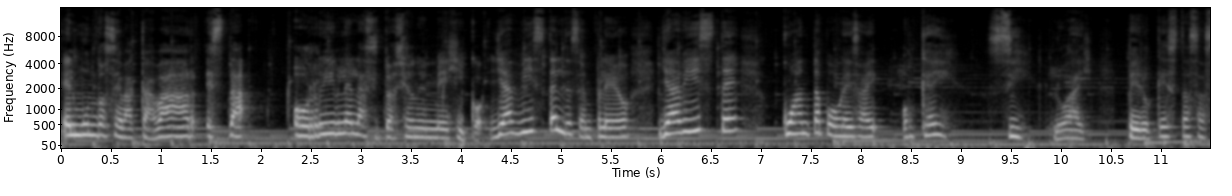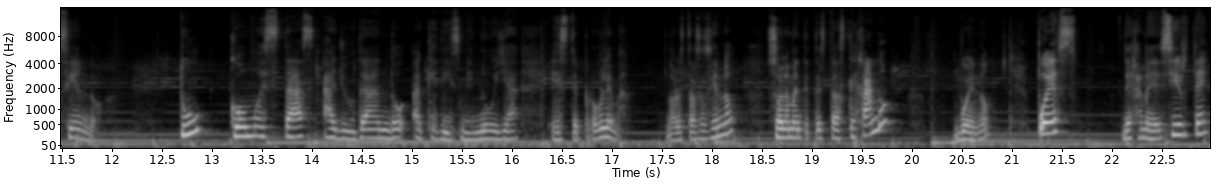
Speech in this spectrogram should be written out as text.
el mundo se va a acabar, está horrible la situación en México. ¿Ya viste el desempleo? ¿Ya viste cuánta pobreza hay? Ok, sí, lo hay, pero ¿qué estás haciendo? ¿Tú cómo estás ayudando a que disminuya este problema? ¿No lo estás haciendo? ¿Solamente te estás quejando? Bueno, pues déjame decirte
